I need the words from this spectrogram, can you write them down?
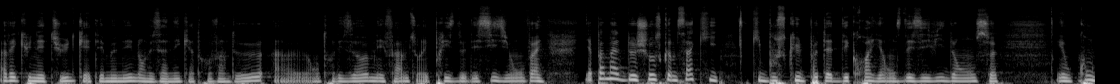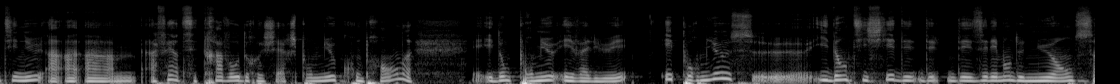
avec une étude qui a été menée dans les années 82 euh, entre les hommes, les femmes sur les prises de décision. Enfin, il y a pas mal de choses comme ça qui, qui bousculent peut-être des croyances, des évidences. Et on continue à, à, faire ces travaux de recherche pour mieux comprendre et donc pour mieux évaluer et pour mieux se, identifier des, des, des éléments de nuance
